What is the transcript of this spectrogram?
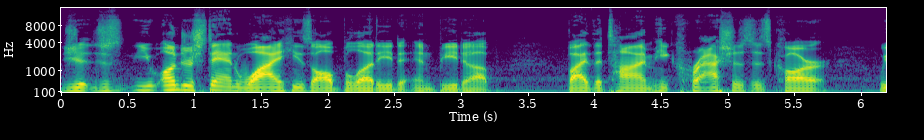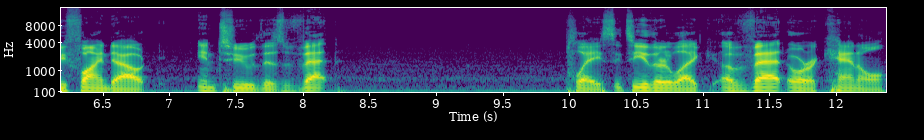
you just you understand why he's all bloodied and beat up. By the time he crashes his car, we find out into this vet place. It's either like a vet or a kennel.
